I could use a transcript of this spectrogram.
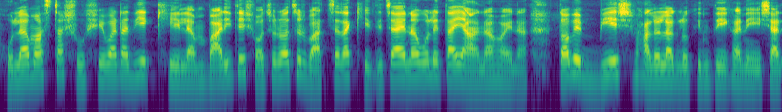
ভোলা মাছটা সর্ষে বাটা দিয়ে খেলাম। বাড়িতে সচরাচর বাচ্চারা খেতে চায় না বলে তাই আনা হয় না। তবে বেশ ভালো লাগল কিন্তু এখানে এসে। আর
